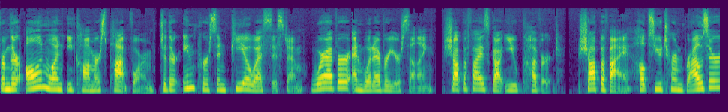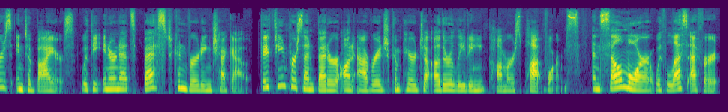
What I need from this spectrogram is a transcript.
From their all in one e commerce platform to their in person POS system, wherever and whatever you're selling, Shopify's got you covered. Shopify helps you turn browsers into buyers with the internet's best converting checkout. 15% better on average compared to other leading commerce platforms. And sell more with less effort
